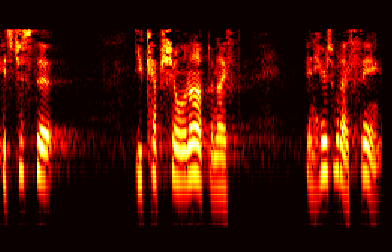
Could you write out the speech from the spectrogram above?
It's just that you kept showing up, and I, and here's what I think.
